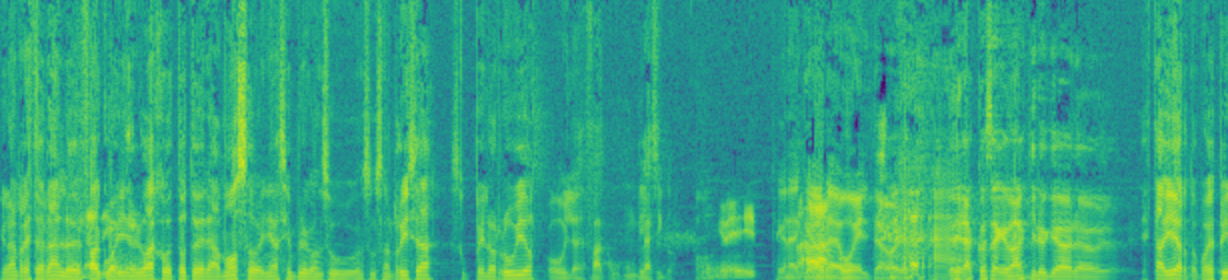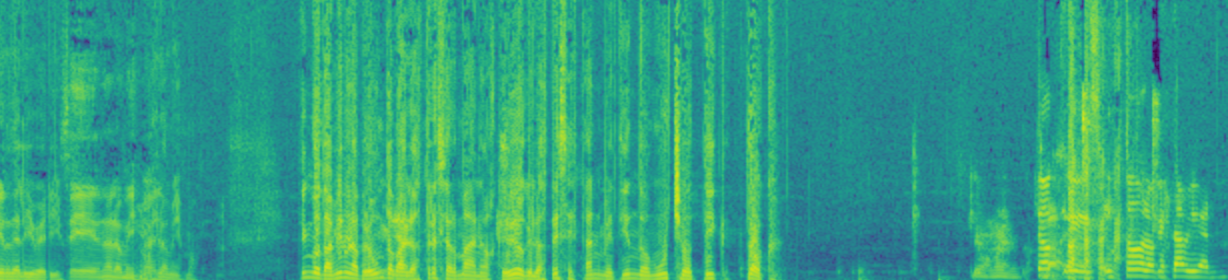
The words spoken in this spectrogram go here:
Gran restaurante, lo de. Facu ahí en el Bajo. Toto era mozo, venía siempre con su, con su sonrisa, su pelo rubio. Uy, lo de Facu, un clásico. Oh, Increíble. qué ganas de que Ah. abra de vuelta, boludo. es de las cosas que más quiero que abra, boludo. Está abierto, podés pedir delivery. Sí, no es lo mismo. No es lo mismo. Tengo también una pregunta para los tres hermanos, que veo que los tres están metiendo mucho TikTok. Qué momento. TikTok es, es todo lo que está bien.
